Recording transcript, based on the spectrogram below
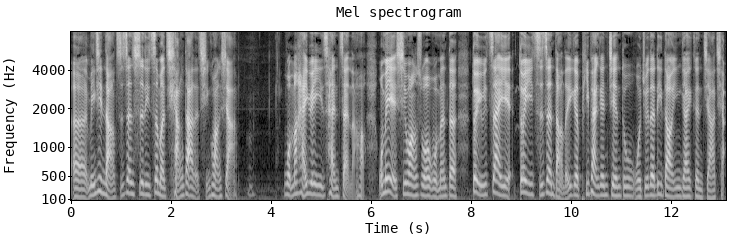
呃民进党执政势力这么强大的情况下。我们还愿意参战呢，哈！我们也希望说，我们的对于在野、对于执政党的一个批判跟监督，我觉得力道应该更加强。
